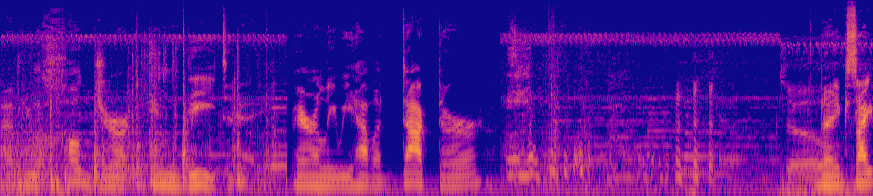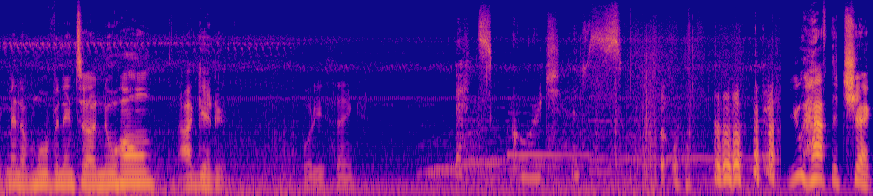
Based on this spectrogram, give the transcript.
Have you hugged your MD today? Apparently we have a doctor the excitement of moving into a new home, I get it. what do you think? It's gorgeous. You have to check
